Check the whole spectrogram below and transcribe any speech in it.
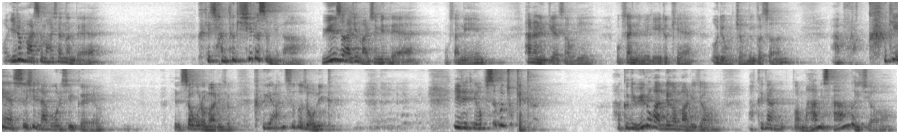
어, 이런 말씀 하셨는데 그게 참 듣기 싫었습니다. 위에서 하신 말씀인데 목사님 하나님께서 우리 목사님에게 이렇게 어려움을 겪는 것은 앞으로 크게 쓰시려고 그러실 거예요. 속으로 말이죠. 크게 안 써도 좋으니까. 이렇게 없으면 좋겠다. 아, 그게 위로가 안 되고 말이죠. 막 그냥 또 마음이 상한 거죠.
